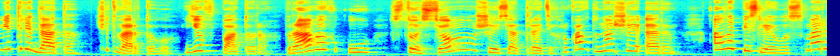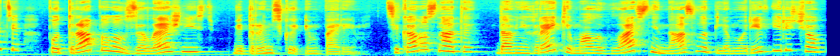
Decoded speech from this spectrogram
Мітрідата IV Євпатора, правив у 107-63 роках до нашої ери, але після його смерті потрапило в залежність від Римської імперії. Цікаво знати, давні греки мали власні назви для морів і річок.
